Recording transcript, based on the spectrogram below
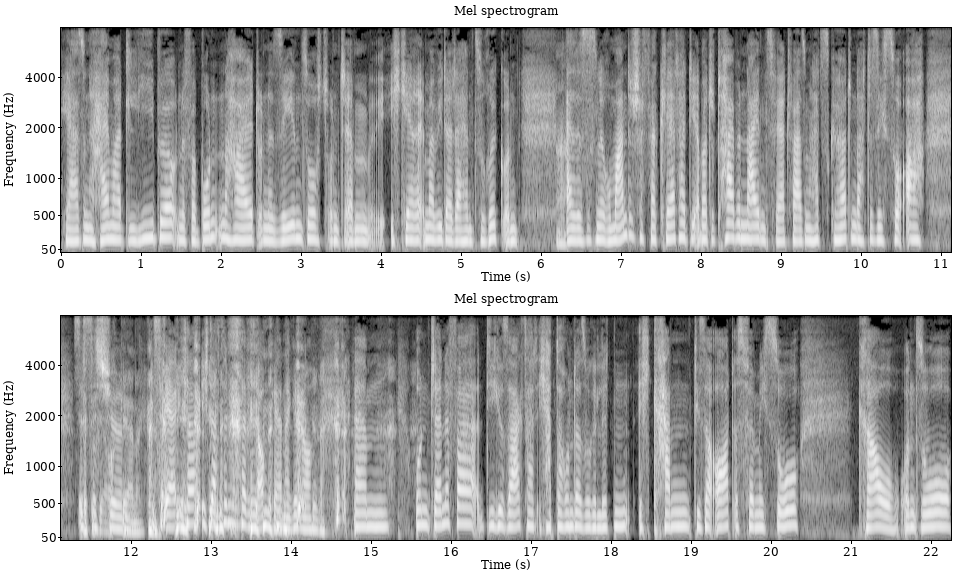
ja, so eine Heimatliebe und eine Verbundenheit und eine Sehnsucht und ähm, ich kehre immer wieder dahin zurück und ah. also es ist eine romantische Verklärtheit, die aber total beneidenswert war. Also man hat es gehört und dachte sich so, ah, oh, ist das schön. Ist, ja, ich, ich, dachte mir, das hätte ich auch gerne, genau. Ähm, und Jennifer, die gesagt hat, ich habe darunter so gelitten, ich kann, dieser Ort ist für mich so grau und so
